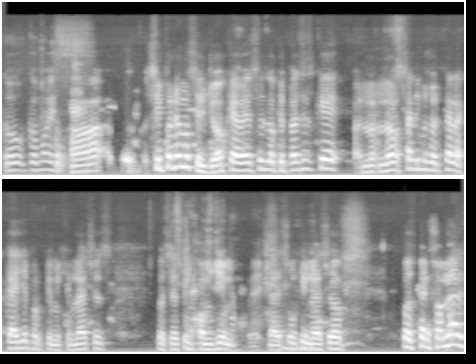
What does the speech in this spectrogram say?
¿Cómo, cómo es? Ah, sí ponemos el yoke a veces, lo que pasa es que no, no salimos ahorita a la calle porque mi gimnasio es, pues es un home gym, es un gimnasio pues personal,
